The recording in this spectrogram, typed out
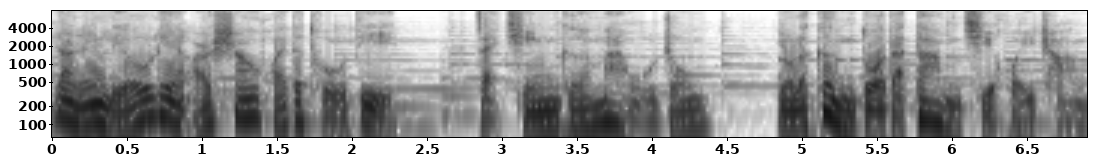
让人留恋而伤怀的土地，在轻歌曼舞中，有了更多的荡气回肠。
